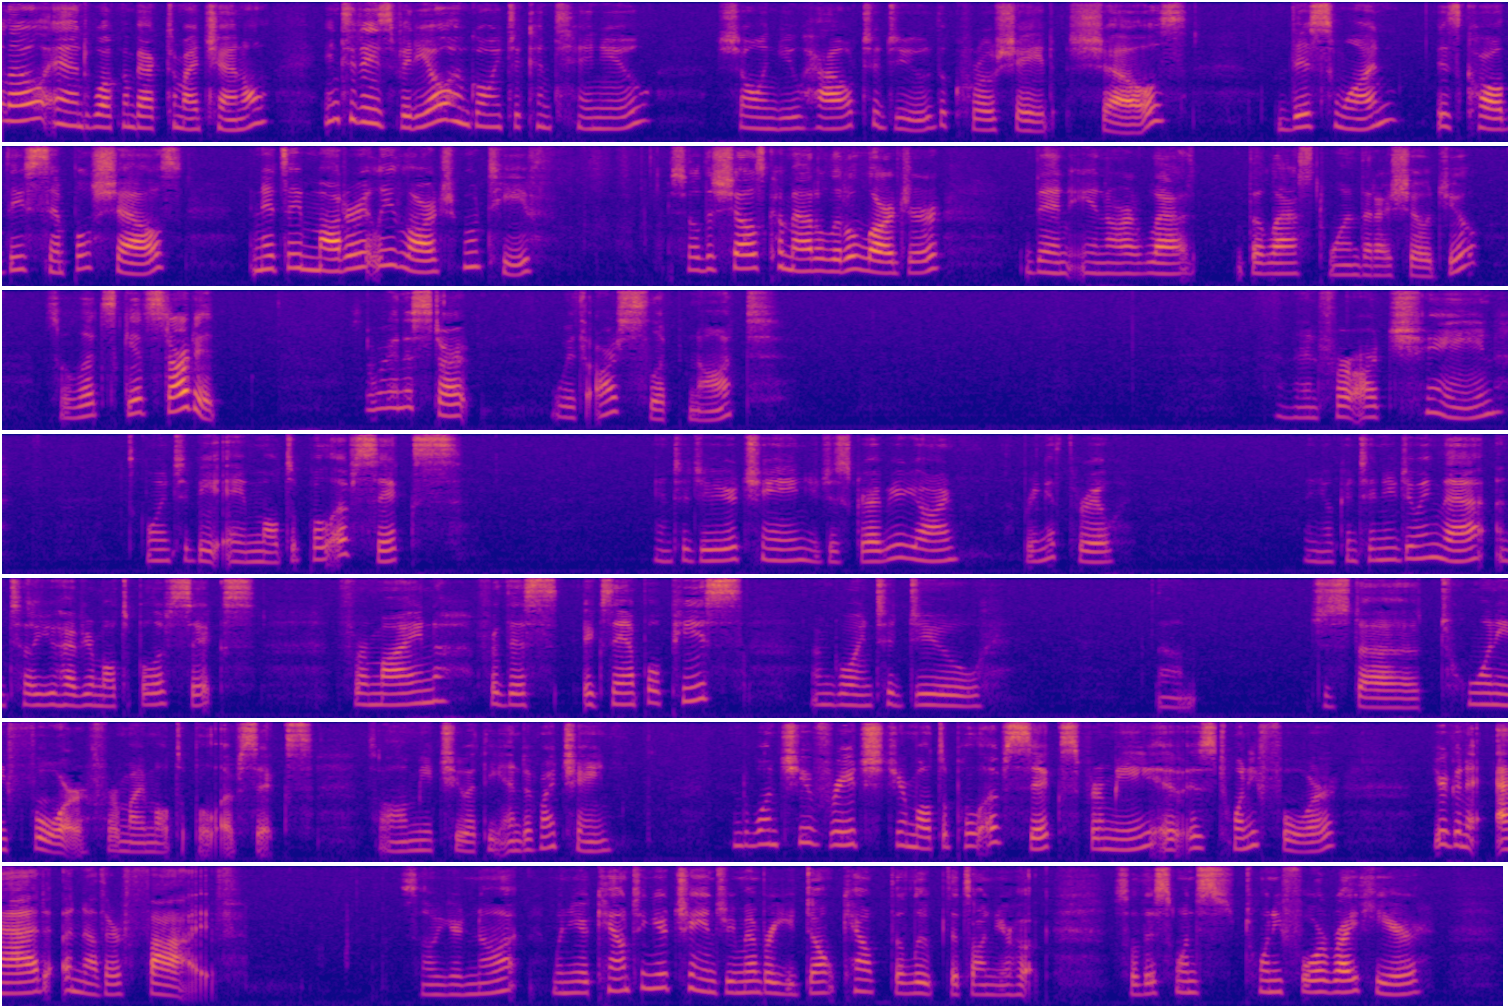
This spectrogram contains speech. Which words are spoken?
Hello and welcome back to my channel. In today's video I'm going to continue showing you how to do the crocheted shells. This one is called the Simple Shells and it's a moderately large motif. So the shells come out a little larger than in our last the last one that I showed you. So let's get started. So we're going to start with our slip knot. And then for our chain, it's going to be a multiple of six. And to do your chain, you just grab your yarn, bring it through, and you'll continue doing that until you have your multiple of six. For mine, for this example piece, I'm going to do um, just uh, 24 for my multiple of 6. So I'll meet you at the end of my chain. And once you've reached your multiple of 6, for me it is 24, you're going to add another 5. So you're not, when you're counting your chains, remember you don't count the loop that's on your hook. So this one's 24 right here,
